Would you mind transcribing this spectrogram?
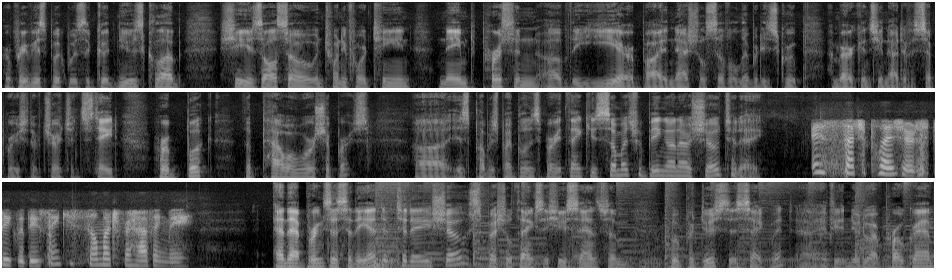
her, previous book was The Good News Club. She is also, in 2014, named Person of the Year by National Civil Liberties Group, Americans United for Separation of Church and State. Her book, The Power Worshippers, uh, is published by Bloomsbury. Thank you so much for being on our show today. It's such a pleasure to speak with you. Thank you so much for having me. And that brings us to the end of today's show. Special thanks to Hugh Sansom who produced this segment. Uh, if you're new to our program,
